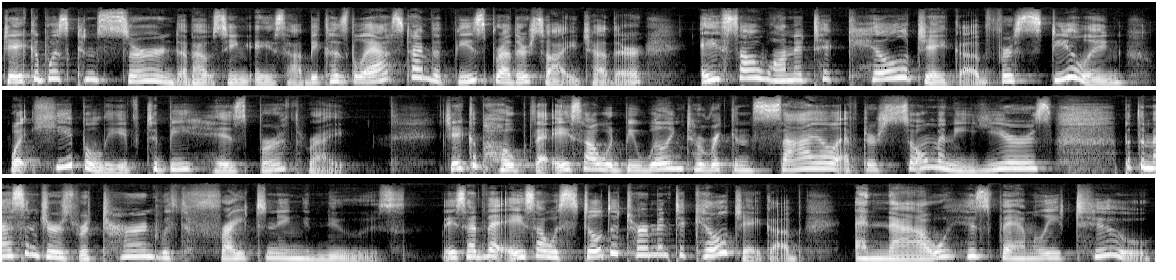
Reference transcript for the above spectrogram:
Jacob was concerned about seeing Esau because the last time that these brothers saw each other, Esau wanted to kill Jacob for stealing what he believed to be his birthright. Jacob hoped that Esau would be willing to reconcile after so many years, but the messengers returned with frightening news. They said that Esau was still determined to kill Jacob, and now his family too,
